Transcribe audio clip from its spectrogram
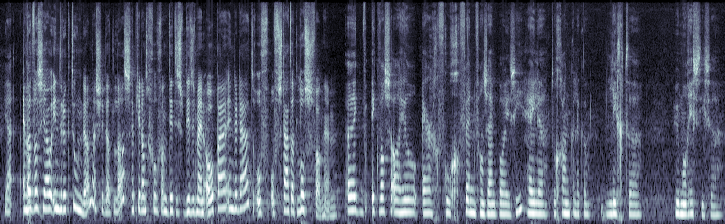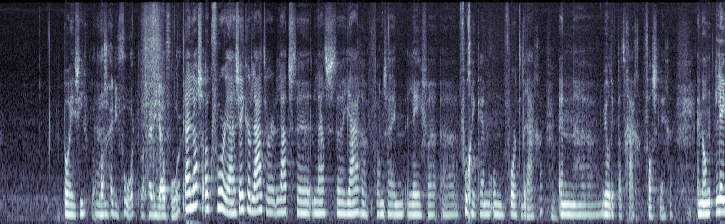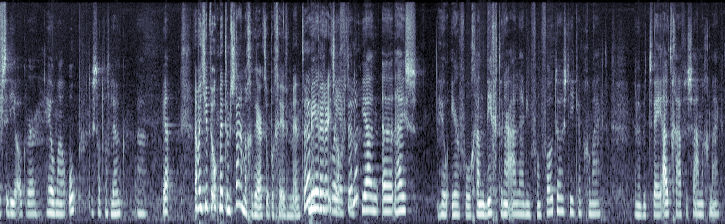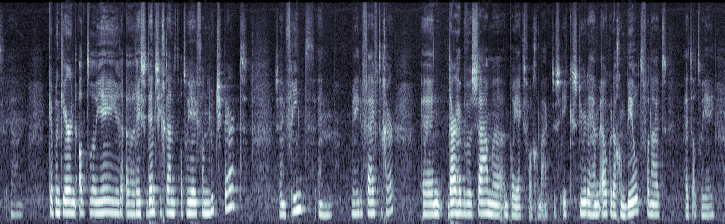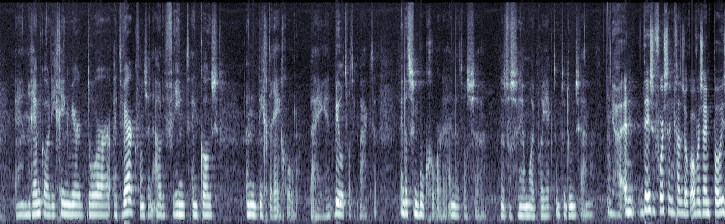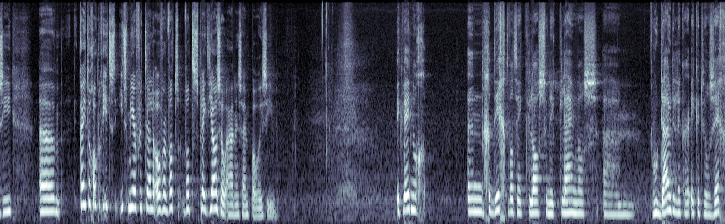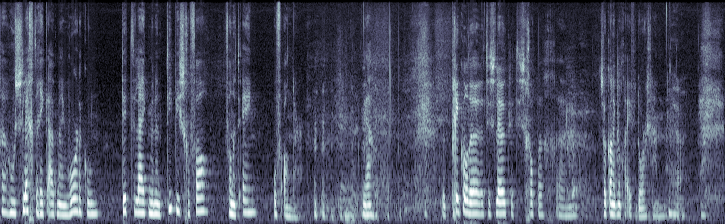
Ja. En wat was jouw indruk toen dan, als je dat las? Heb je dan het gevoel van, dit is, dit is mijn opa inderdaad? Of, of staat dat los van hem? Uh, ik, ik was al heel erg vroeg fan van zijn poëzie. Hele toegankelijke, lichte, humoristische poëzie. Las hij die voor? Las hij die jou voor? Hij las ook voor, ja. Zeker later, de laatste, laatste jaren van zijn leven... Uh, vroeg ik hem om voor te dragen. Hm. En uh, wilde ik dat graag vastleggen. En dan leefde die ook weer helemaal op. Dus dat was leuk. Uh, ja. Want je hebt ook met hem samengewerkt op een gegeven moment, hè? Meerdere kan je daar iets over vertellen? Ja, hij is heel eervol gaan dichten... naar aanleiding van foto's die ik heb gemaakt. En we hebben twee uitgaven samengemaakt... Ik heb een keer een atelier, uh, residentie gedaan het atelier van Lutschbert. Zijn vriend en mede vijftiger. En daar hebben we samen een project van gemaakt. Dus ik stuurde hem elke dag een beeld vanuit het atelier. En Remco die ging weer door het werk van zijn oude vriend en koos een dichtregel bij het beeld wat ik maakte. En dat is een boek geworden. En dat was, uh, dat was een heel mooi project om te doen samen. Ja, en deze voorstelling gaat dus ook over zijn poëzie. Uh, kan je toch ook nog iets, iets meer vertellen over wat, wat spreekt jou zo aan in zijn poëzie? Ik weet nog een gedicht wat ik las toen ik klein was. Um, hoe duidelijker ik het wil zeggen, hoe slechter ik uit mijn woorden kom. Dit lijkt me een typisch geval van het een of ander. ja. Het prikkelde, het is leuk, het is grappig. Um, zo kan ik nog even doorgaan. Ja.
